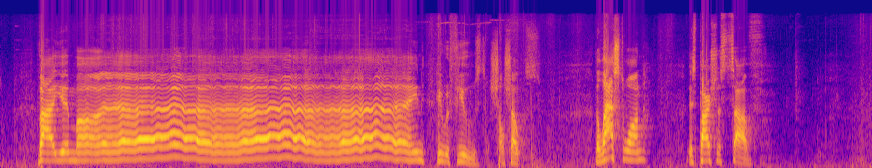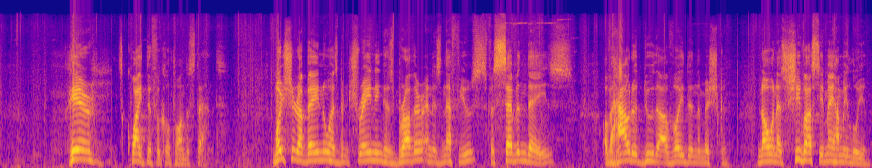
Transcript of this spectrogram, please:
Vayimain. He refused. Shalshalas. The last one is Parshas Tzav. Here, it's quite difficult to understand. Moshe Rabbeinu has been training his brother and his nephews for seven days of how to do the avoid in the Mishkan, known as Shivas Yemei Hamiluyim.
